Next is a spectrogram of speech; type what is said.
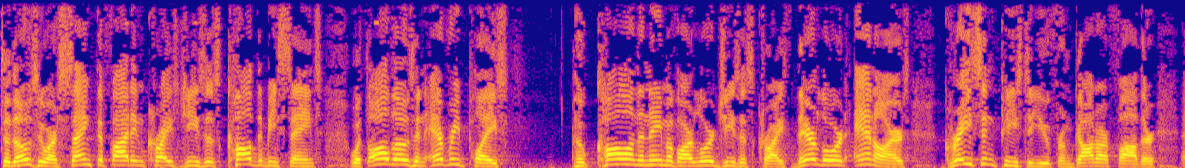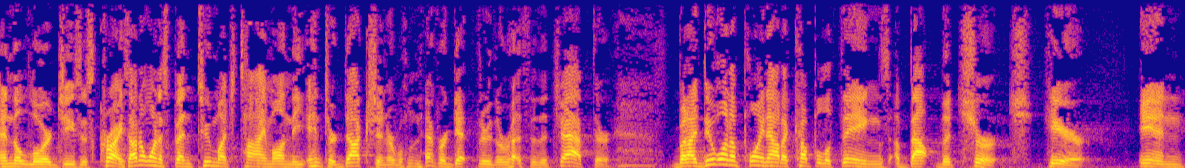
to those who are sanctified in Christ Jesus, called to be saints, with all those in every place who call on the name of our Lord Jesus Christ, their Lord and ours, grace and peace to you from God our Father and the Lord Jesus Christ. I don't want to spend too much time on the introduction or we'll never get through the rest of the chapter. But I do want to point out a couple of things about the church here in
